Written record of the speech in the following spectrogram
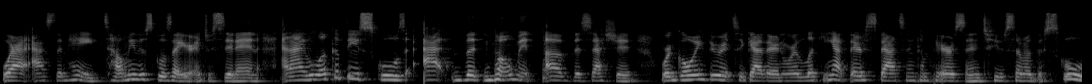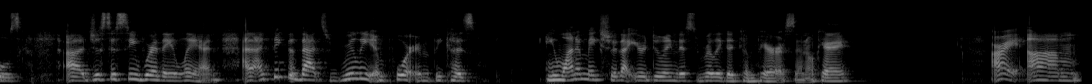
where I ask them, hey, tell me the schools that you're interested in. And I look up these schools at the moment of the session. We're going through it together and we're looking at their stats in comparison to some of the schools uh, just to see where they land. And I think that that's really important because you want to make sure that you're doing this really good comparison, okay? All right, um,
